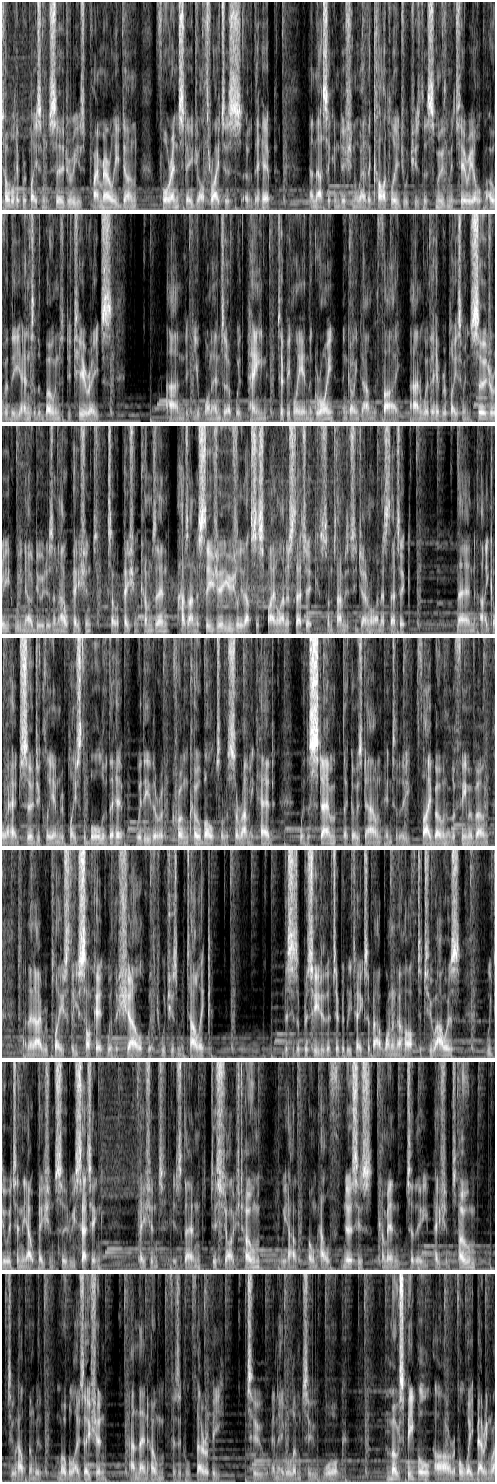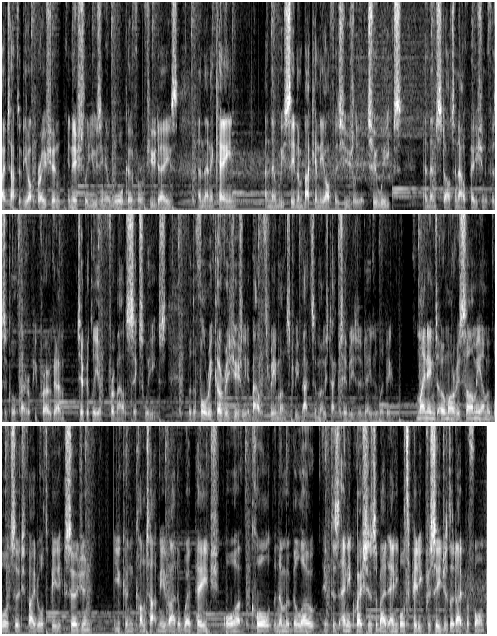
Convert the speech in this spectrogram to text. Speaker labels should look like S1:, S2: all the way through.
S1: Total hip replacement surgery is primarily done for end-stage arthritis of the hip and that's a condition where the cartilage, which is the smooth material over the ends of the bones, deteriorates and you, one ends up with pain, typically in the groin and going down the thigh. And with a hip replacement surgery, we now do it as an outpatient. So a patient comes in, has anesthesia, usually that's a spinal anesthetic, sometimes it's a general anesthetic. Then I go ahead surgically and replace the ball of the hip with either a chrome cobalt or a ceramic head with a stem that goes down into the thigh bone or the femur bone. And then I replace the socket with a shell, which, which is metallic. This is a procedure that typically takes about one and a half to two hours. We do it in the outpatient surgery setting. Patient is then discharged home. We have home health nurses come in to the patient's home to help them with mobilization and then home physical therapy to enable them to walk. Most people are full weight bearing right after the operation, initially using a walker for a few days and then a cane. And then we see them back in the office usually at two weeks and then start an outpatient physical therapy program, typically for about six weeks. But the full recovery is usually about three months to be back to most activities of daily living. My name's Omar Husami. I'm a board certified orthopedic surgeon you can contact me via the webpage or call the number below if there's any questions about any orthopedic procedures that I perform.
